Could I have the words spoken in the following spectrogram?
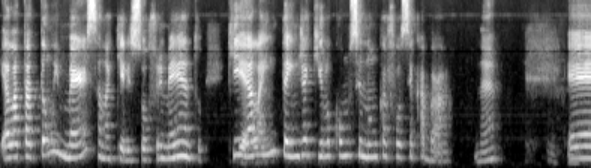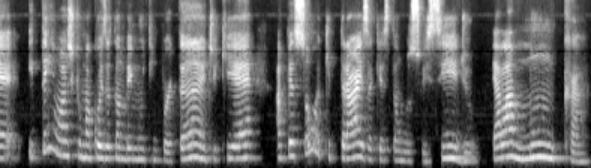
ela está tão imersa naquele sofrimento que ela entende aquilo como se nunca fosse acabar, né? É, e tem, eu acho que uma coisa também muito importante, que é a pessoa que traz a questão do suicídio, ela nunca,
